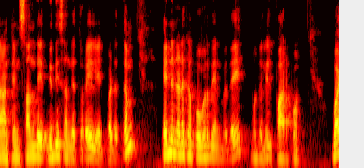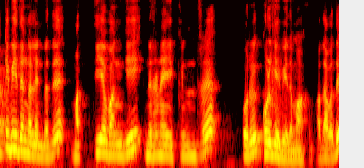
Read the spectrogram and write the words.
நாட்டின் சந்தை நிதி சந்தை துறையில் ஏற்படுத்தும். என்ன நடக்கப் போகிறது என்பதை முதலில் பார்ப்போம். வட்டி வீதங்கள் என்பது மத்திய வங்கி நிர்ணயிக்கின்ற ஒரு கொள்கை வீதமாகும். அதாவது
